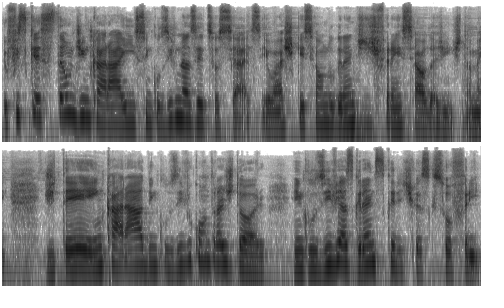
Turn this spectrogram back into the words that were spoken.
Eu fiz questão de encarar isso, inclusive nas redes sociais. Eu acho que esse é um do grande diferencial da gente também. De ter encarado, inclusive, o contraditório. Inclusive as grandes críticas que sofri.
